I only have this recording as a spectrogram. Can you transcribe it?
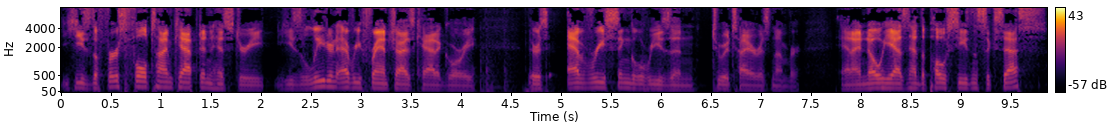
he's the first full time captain in history. He's a leader in every franchise category. There's every single reason to retire his number. And I know he hasn't had the postseason success.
